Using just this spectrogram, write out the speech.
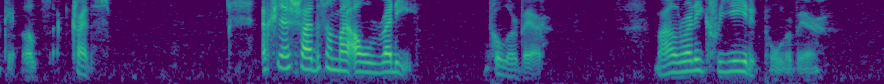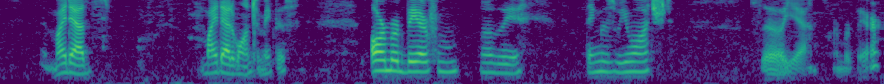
Okay, let's try this. Actually, let's try this on my already polar bear. My already created polar bear. My dad's my dad wanted to make this armored bear from one of the things we watched. So yeah, armored bear.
